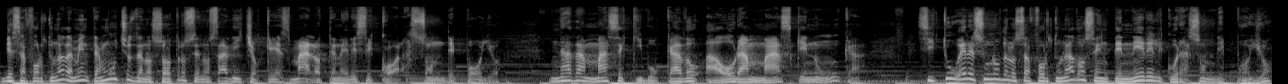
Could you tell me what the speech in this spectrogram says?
Desafortunadamente a muchos de nosotros se nos ha dicho que es malo tener ese corazón de pollo nada más equivocado ahora más que nunca. Si tú eres uno de los afortunados en tener el corazón de pollo,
